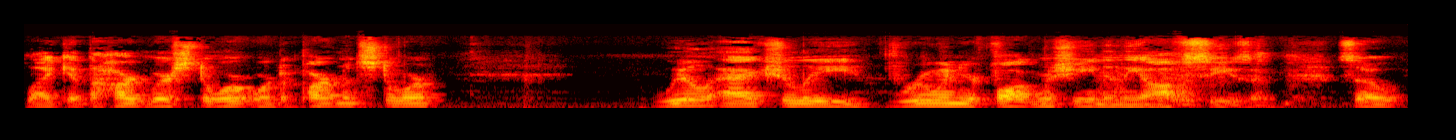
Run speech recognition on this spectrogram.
like at the hardware store or department store, will actually ruin your fog machine in the off season. So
